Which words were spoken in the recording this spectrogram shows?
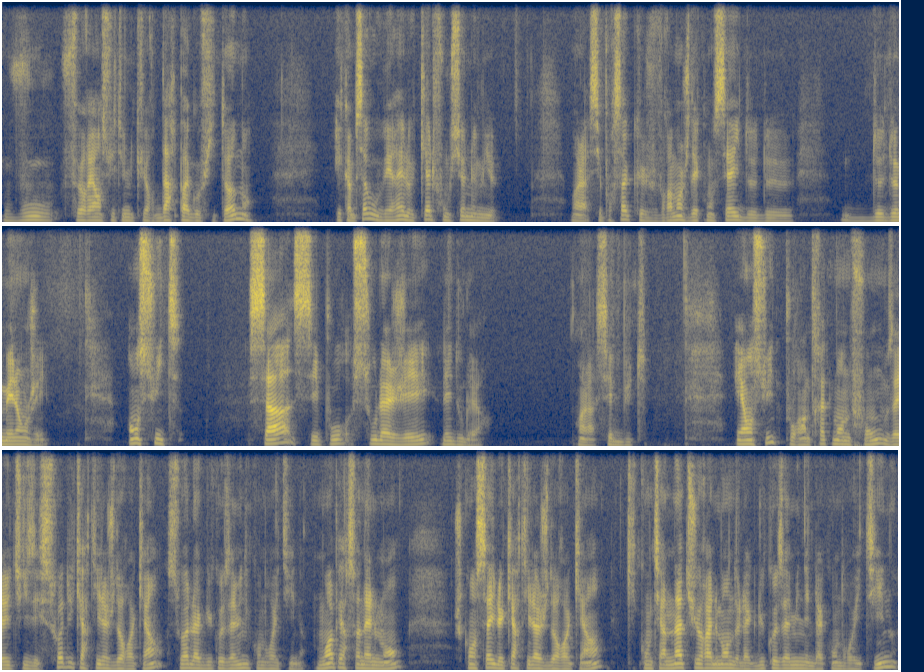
vous ferez ensuite une cure d'arpagophytum, et comme ça, vous verrez lequel fonctionne le mieux. Voilà, c'est pour ça que vraiment je déconseille de, mélanger. Ensuite, ça, c'est pour soulager les douleurs. Voilà, c'est le but. Et ensuite, pour un traitement de fond, vous allez utiliser soit du cartilage de requin, soit de la glucosamine chondroïtine. Moi, personnellement, je conseille le cartilage de requin, qui contient naturellement de la glucosamine et de la chondroïtine.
